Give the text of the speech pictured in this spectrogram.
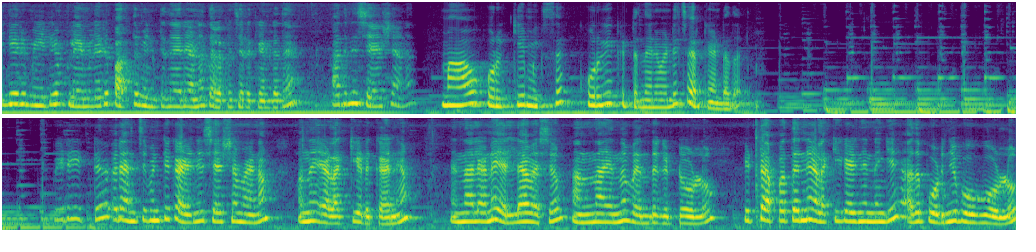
ഇനി ഒരു മീഡിയം ഫ്ലെയിമിൽ ഒരു പത്ത് മിനിറ്റ് നേരെയാണ് തിളപ്പിച്ചെടുക്കേണ്ടത്. അതിന് ശേഷമാണ് മാവ് കുറുക്കിയ മിക്സ് കുറുകി കിട്ടുന്നതിന് വേണ്ടി ചേർക്കേണ്ടത്. പിടിയിട്ട് ഒരു അഞ്ച് മിനിറ്റ് കഴിഞ്ഞ ശേഷം വേണം ഒന്ന് ഇളക്കിയെടുക്കാൻ. എന്നാലാണ് എല്ലാ വശവും നന്നായി ഒന്ന് വെന്ത് കിട്ടുകയുള്ളൂ. ഇട്ട് അപ്പം തന്നെ ഇളക്കി കഴിഞ്ഞിട്ടുണ്ടെങ്കിൽ അത് പൊടിഞ്ഞു പോകുകയുള്ളൂ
